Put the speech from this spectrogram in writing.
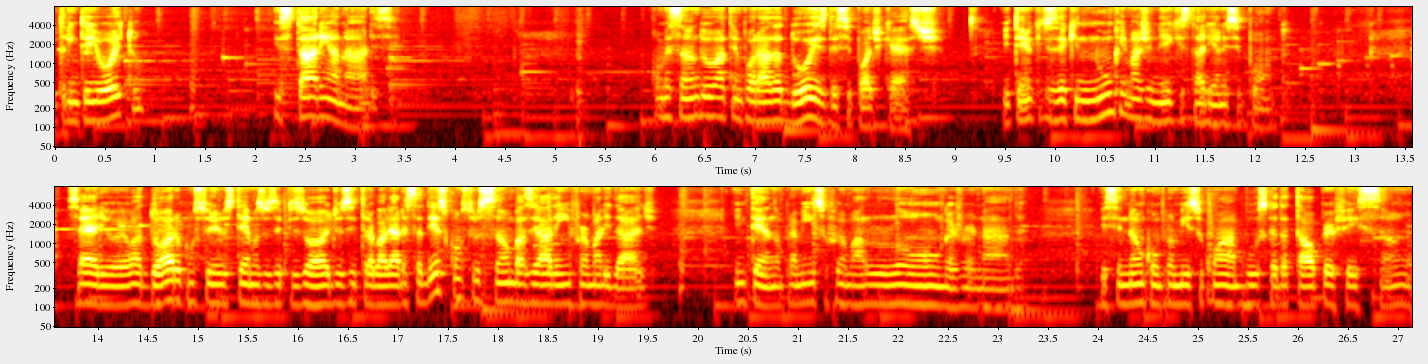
38 Estar em análise. Começando a temporada 2 desse podcast. E tenho que dizer que nunca imaginei que estaria nesse ponto. Sério, eu adoro construir os temas dos episódios e trabalhar essa desconstrução baseada em informalidade. Entendam, para mim isso foi uma longa jornada. Esse não compromisso com a busca da tal perfeição,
